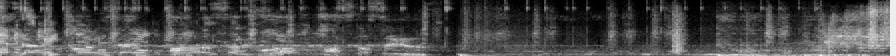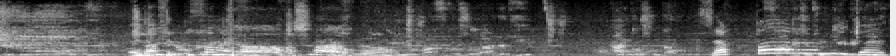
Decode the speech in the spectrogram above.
demonstrates their incredible. Elektrik. Sana ya başım ağrıyor. Bazı koşullarda değil. Her koşulda. Sen Sadece Türkiye'de değil,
